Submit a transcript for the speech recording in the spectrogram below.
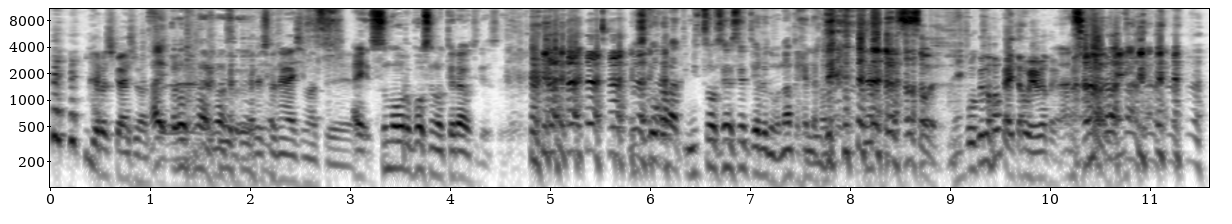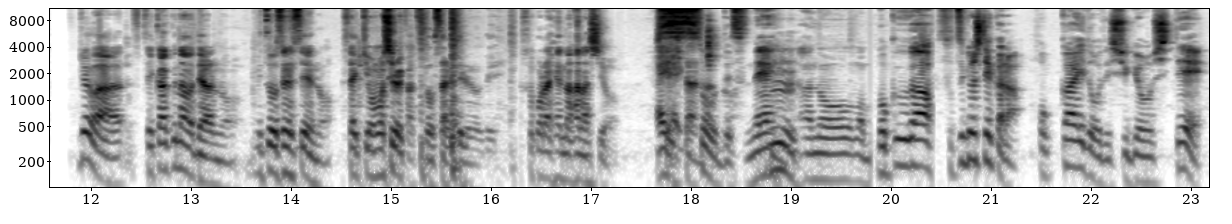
よろしくお願いします。はい、よろしくお願いします。よろしくお願いします。はい、スモールボスの寺内です。息子からって三尾先生って言われるのもなんか変な感じ。そうよね。僕の方から言った方がよかったかあな。そうね。今日はせっかくなのであの三尾先生の最近面白い活動をされているので、そこら辺の話をはいはいしていきたいなとそうですね。うんあの、まあ僕が卒業してから北海道で修行して、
